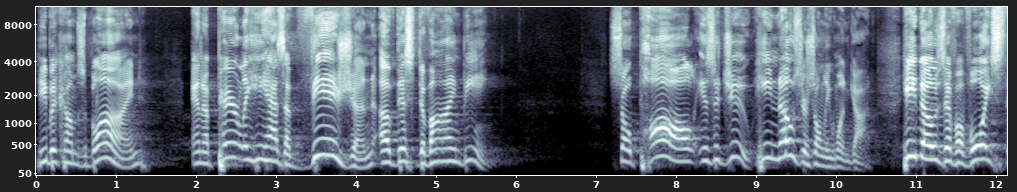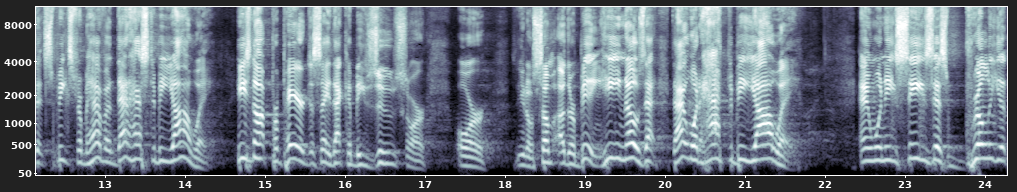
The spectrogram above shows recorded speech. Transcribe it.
He becomes blind, and apparently he has a vision of this divine being. So Paul is a Jew. He knows there's only one God. He knows if a voice that speaks from heaven, that has to be Yahweh. He's not prepared to say that could be Zeus or or you know some other being. He knows that that would have to be Yahweh. And when he sees this brilliant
